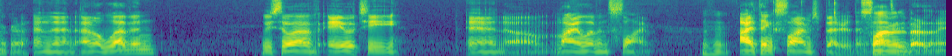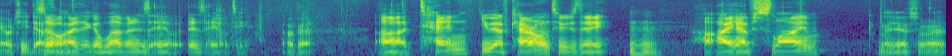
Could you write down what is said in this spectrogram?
Okay. And then at 11, we still have AOT and um, My 11 Slime. Mm-hmm. I think Slime's better than. Slime AOT. is better than AOT, definitely. So I think 11 is, AO, is AOT. okay. Uh, 10, you have Carol on Tuesday. Mm-hmm. Uh, I have Slime. No, yes, alright.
